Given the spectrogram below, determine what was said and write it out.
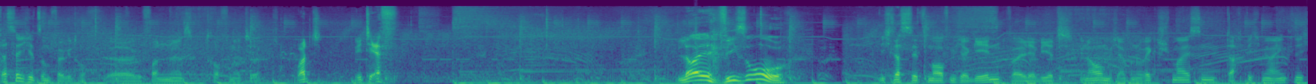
Das hätte ich jetzt unfair äh, gefunden, wenn es getroffen hätte. What? WTF? LOL, wieso? Ich lasse jetzt mal auf mich ergehen, weil der wird, genau, mich einfach nur wegschmeißen. Dachte ich mir eigentlich.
